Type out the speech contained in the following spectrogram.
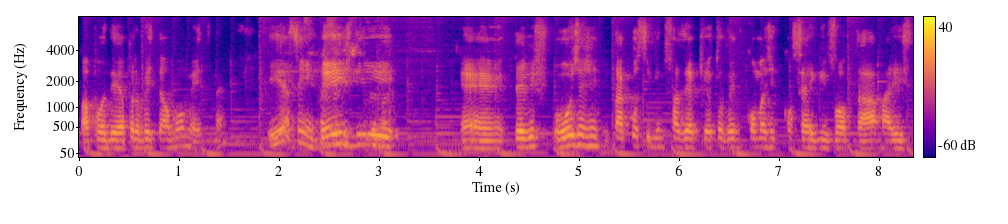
para poder aproveitar o momento, né? E assim, desde é, teve, hoje a gente está conseguindo fazer aqui, eu estou vendo como a gente consegue voltar, mas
